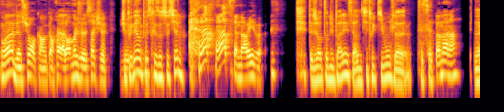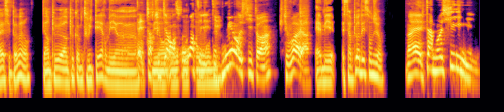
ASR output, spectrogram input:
Ouais, bien sûr, aucun, aucun Alors moi, je sais que je. Tu connais un peu ce réseau social? Ça m'arrive. T'as déjà entendu parler? C'est un petit truc qui monte là. C'est pas mal, hein Ouais, c'est pas mal. Hein. C'est un peu, un peu comme Twitter, mais. Euh, Twitter en, ce moment, t'es bouillant aussi, toi. Hein je te vois là. Eh, mais c'est un peu redescendu. Hein. Ouais, putain, moi aussi.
